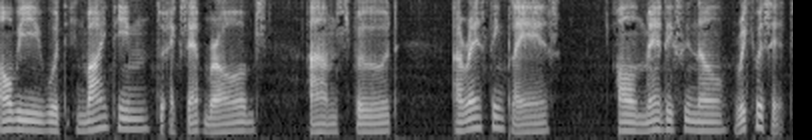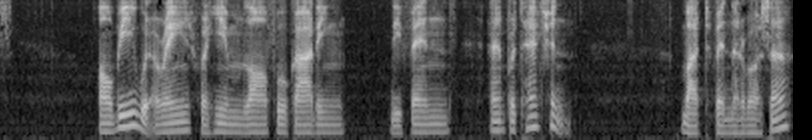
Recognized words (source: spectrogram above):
or we would invite him to accept robes, alms food, a resting place, all medicinal requisites, or we would arrange for him lawful guarding, defense, and protection. But, venerable sir,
